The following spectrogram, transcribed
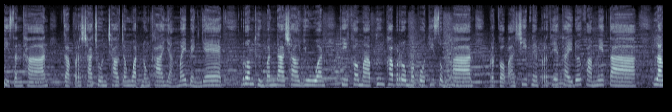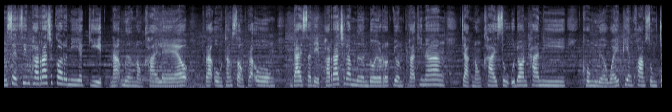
ฏิสันถานกับประชาชนชาวจังหวัดหนองคายอย่างไม่แบ่งแยก รวมถึงบรรดาชาวยวนที่เข้ามาพึ่งพระบรมโพธิสมภารประกอบอาชีพในประเทศไทยด้วยความเมตตา หลังเสร็จสิ้นพระราชกรณียกิจ ณเมืองหนองคายแล้ว พระองค์ทั้งสองพระองค์ ได้เสด็จพระราชดำเนินโดยรถยนต์พระที่นั่ง จากหนองคายสู่อุดรธานี คงเหลือไว้เพียงความทรงจ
